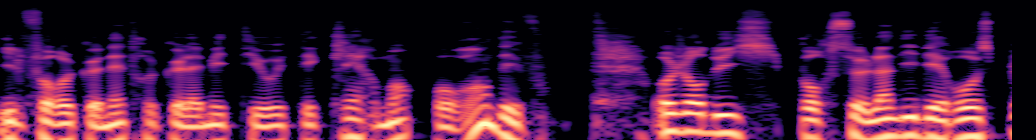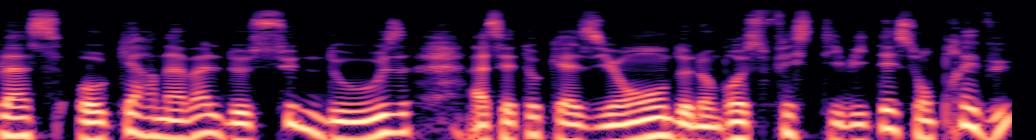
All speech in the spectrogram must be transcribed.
Il faut reconnaître que la météo était clairement au rendez-vous. Aujourd'hui, pour ce lundi des roses, place au carnaval de Sundouze. À cette occasion, de nombreuses festivités sont prévues.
